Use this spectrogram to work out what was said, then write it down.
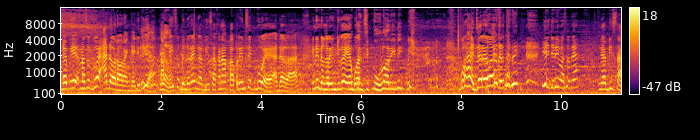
Bi- maksud gue ada orang-orang kayak gitu Iya, ya. iya. Tapi sebenarnya nggak bisa. Kenapa? Prinsip gue adalah ini dengerin juga ya Lu buat prinsip mulu hari ini. gue hajar ya lo ya dari tadi. Iya jadi maksudnya nggak bisa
